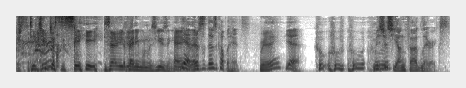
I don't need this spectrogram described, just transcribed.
Did you just to see Is that what you if did? anyone was using it? And- Yeah, there's there's a couple of hits. really? Yeah, Who who who? I mean, it's just Young Thug lyrics.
